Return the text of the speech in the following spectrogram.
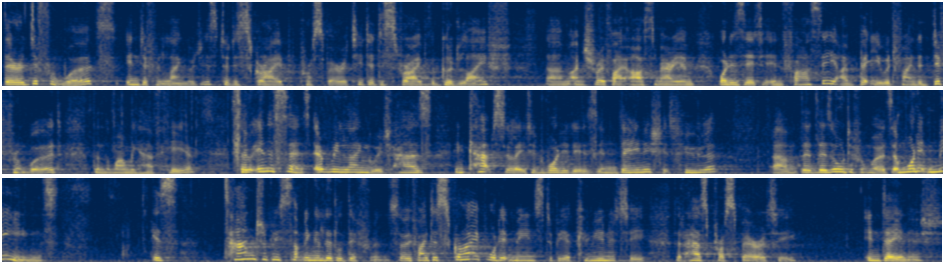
there are different words in different languages to describe prosperity, to describe the good life. Um, I'm sure if I asked Mariam, what is it in Farsi, I bet you would find a different word than the one we have here. So in a sense, every language has encapsulated what it is. In Danish, it's hygge, Um, there, there's all different words. And what it means is tangibly something a little different. So if I describe what it means to be a community that has prosperity in Danish,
